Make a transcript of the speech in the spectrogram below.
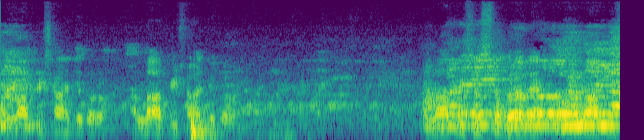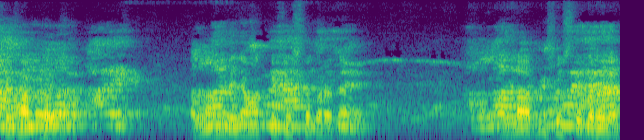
আল্লাহ আপনি সাহায্য করুন। আল্লাহ আপনি সাহায্য করুন। আল্লাহ আপনি সুস্থ করে দেন। আল্লাহ আপনি শেফা করে দেন। আল্লাহ মেরে জামাতকে সুস্থ করে দেন। আল্লাহ আপনি সুস্থ করে দেন।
